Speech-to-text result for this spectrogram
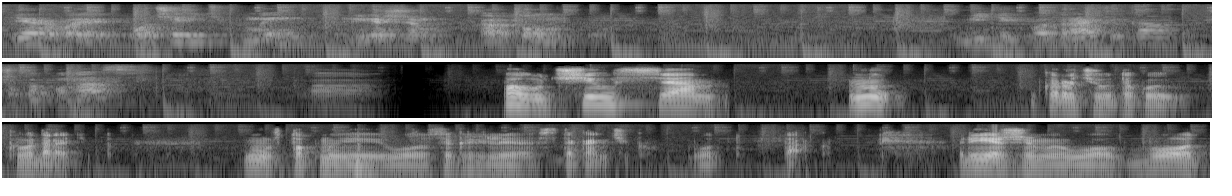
В первую очередь мы режем картонку в виде квадратика, чтобы у нас а... получился, ну, короче, вот такой квадратик ну, чтобы мы его закрыли стаканчик. Вот так. Режем его вот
